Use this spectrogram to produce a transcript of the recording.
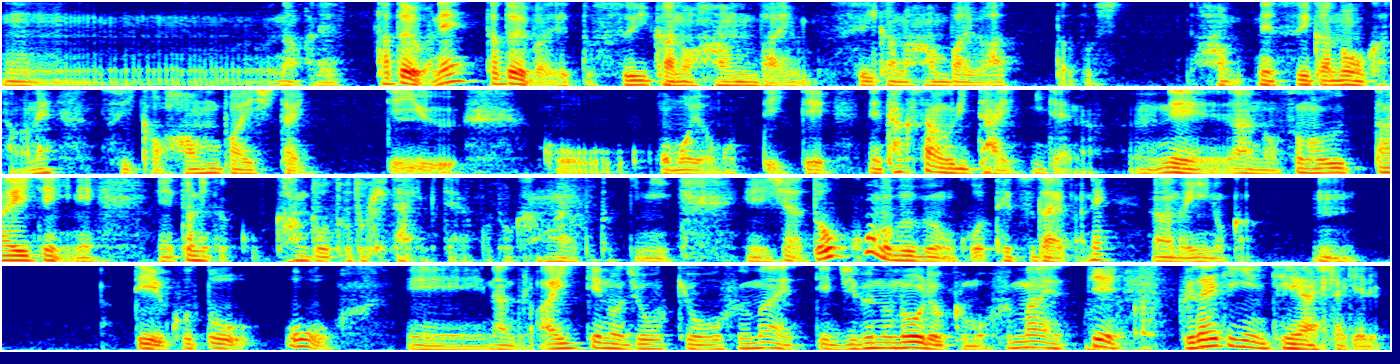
ううんなんかね例えばね例えば、えっと、スイカの販売スイカの販売があったとして、ね、スイカ農家さんがねスイカを販売したい。っていうこう思いを持っていて、ね、たくさん売りたいみたいな。であのその売った相手にね、えとにかく感動を届けたいみたいなことを考えた時に、えじゃあどこの部分をこう手伝えばねあのいいのか、うん、っていうことを、えー、なんだろう相手の状況を踏まえて自分の能力も踏まえて具体的に提案してあげる。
